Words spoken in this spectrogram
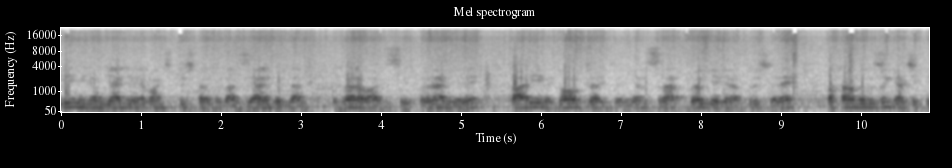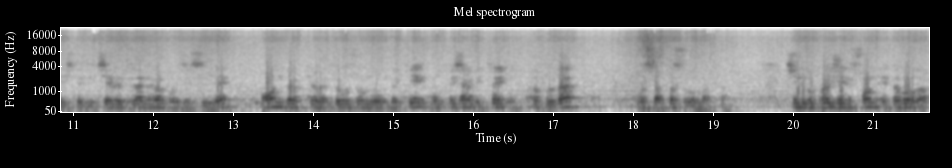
1 milyon yerli ve yabancı turist tarafından ziyaret edilen Ihlara Vadisi öğren yeri, tarihi ve doğal güzelliklerin yanı sıra bölgeye gelen turistlere bakanlığımızın gerçekleştirdiği çevre düzenleme projesiyle 14 kilometre uzunluğundaki muhteşem bir trekking vapurda fırsatta sunulmakta. Şimdi bu projenin son etabı olan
